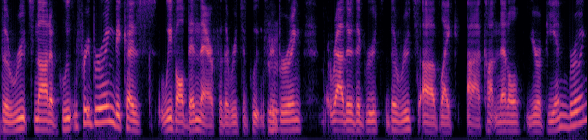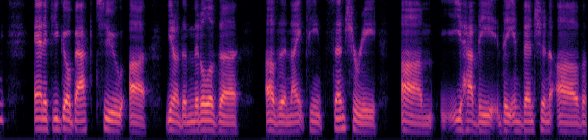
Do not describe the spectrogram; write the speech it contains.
the roots not of gluten-free brewing because we've all been there for the roots of gluten-free mm-hmm. brewing, but rather the roots the roots of like uh, continental European brewing. And if you go back to uh, you know the middle of the of the 19th century, um, you have the the invention of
